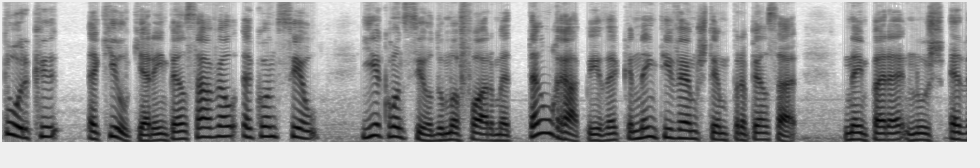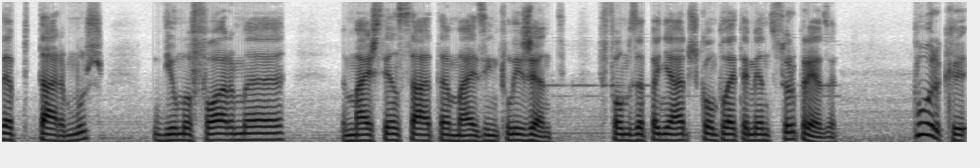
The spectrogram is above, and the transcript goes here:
Porque aquilo que era impensável aconteceu. E aconteceu de uma forma tão rápida que nem tivemos tempo para pensar, nem para nos adaptarmos de uma forma mais sensata, mais inteligente. Fomos apanhados completamente de surpresa. Porque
